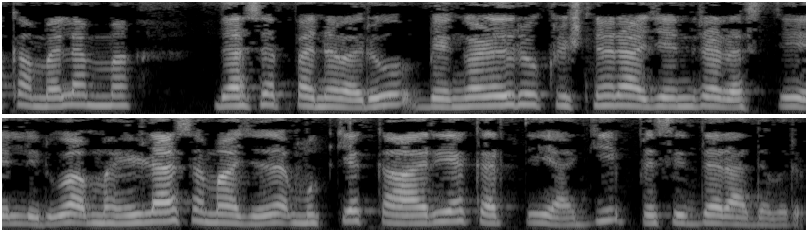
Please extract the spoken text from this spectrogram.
ಕಮಲಮ್ಮ ದಾಸಪ್ಪನವರು ಬೆಂಗಳೂರು ಕೃಷ್ಣರಾಜೇಂದ್ರ ರಸ್ತೆಯಲ್ಲಿರುವ ಮಹಿಳಾ ಸಮಾಜದ ಮುಖ್ಯ ಕಾರ್ಯಕರ್ತೆಯಾಗಿ ಪ್ರಸಿದ್ಧರಾದವರು.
